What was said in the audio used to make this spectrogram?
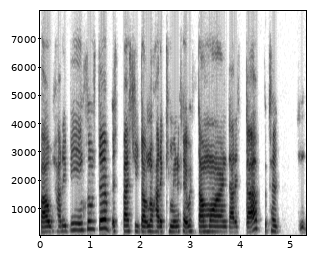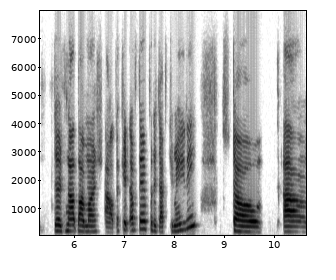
about how to be inclusive, especially don't know how to communicate with someone that is deaf because there's not that much advocate up there for the deaf community. So, um,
